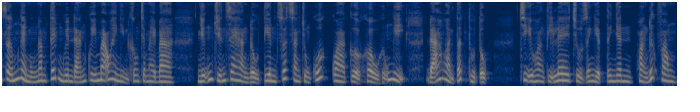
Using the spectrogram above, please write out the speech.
sớm ngày mùng 5 Tết Nguyên đán Quý Mão 2023, những chuyến xe hàng đầu tiên xuất sang Trung Quốc qua cửa khẩu hữu nghị đã hoàn tất thủ tục. Chị Hoàng Thị Lê, chủ doanh nghiệp tư nhân Hoàng Đức Phong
